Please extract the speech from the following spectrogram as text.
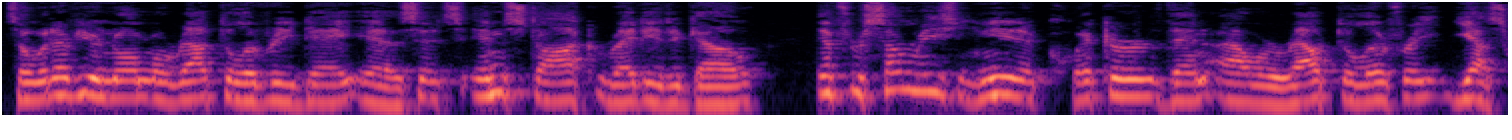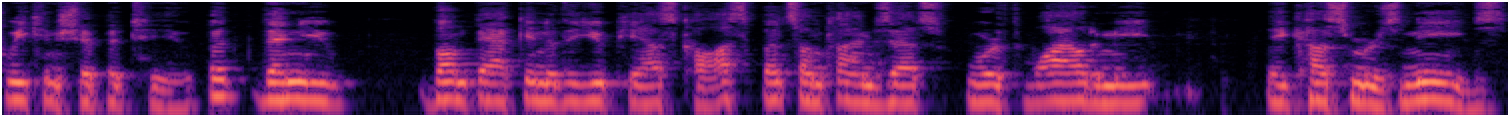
So whatever your normal route delivery day is, it's in stock, ready to go. If for some reason you need it quicker than our route delivery, yes, we can ship it to you. But then you bump back into the UPS cost, but sometimes that's worthwhile to meet a customer's needs.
